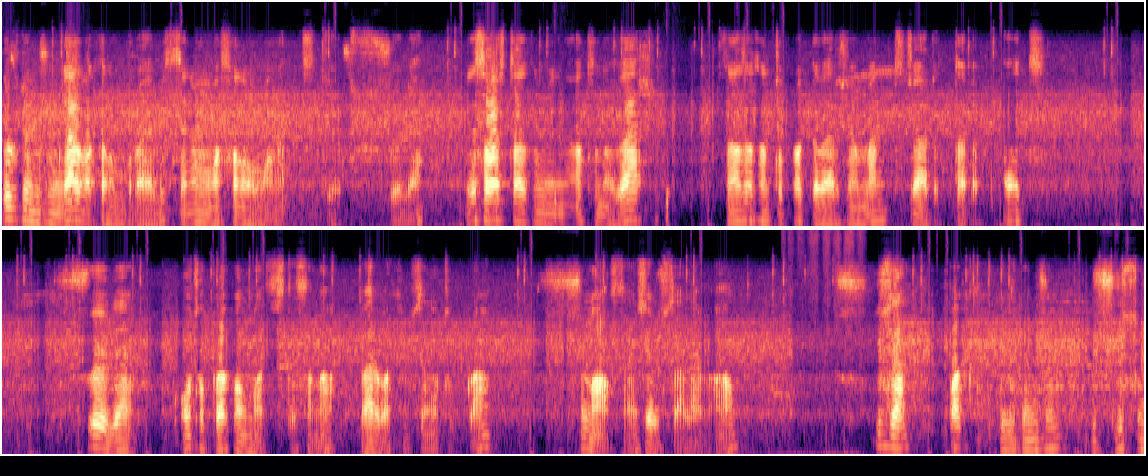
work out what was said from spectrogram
Ürdüncüm gel bakalım buraya biz senin vasal olmanı istiyoruz. Şöyle. Bir savaş tazminatını ver. Sana zaten toprak da vereceğim ben. Ticaret talep et. Şöyle o toprak olmaz işte sana. Ver bakayım sen o toprağı. Şunu al sen Jerusalem'i al. Güzel. Bak Ürdüncüm güçlüsün.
